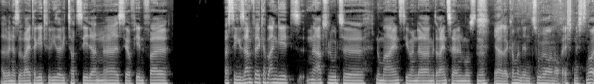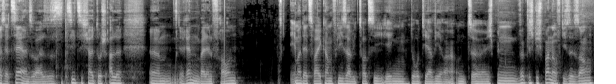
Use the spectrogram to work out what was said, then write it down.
Also wenn das so weitergeht für Lisa Vitozzi, dann äh, ist sie auf jeden Fall, was den Gesamtweltcup angeht, eine absolute Nummer eins, die man da mit reinzählen muss. Ne? Ja, da kann man den Zuhörern auch echt nichts Neues erzählen. So. Also es zieht sich halt durch alle ähm, Rennen bei den Frauen. Immer der Zweikampf Lisa Vitozzi gegen Dorothea Viera. Und äh, ich bin wirklich gespannt auf die Saison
